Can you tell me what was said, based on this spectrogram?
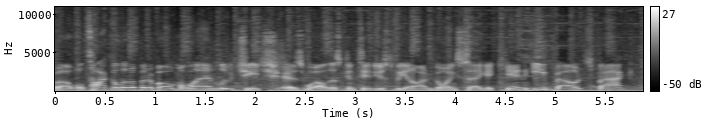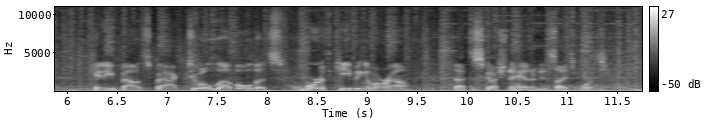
Uh, we'll talk a little bit about Milan Lucic as well. This continues to be an ongoing saga. Can he bounce back? Can he bounce back to a level that's worth keeping him around? That discussion ahead on Inside Sports.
